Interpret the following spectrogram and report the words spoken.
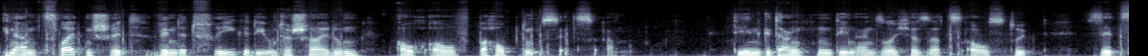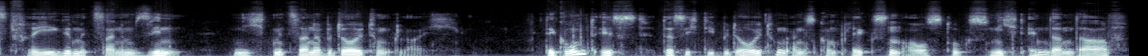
In einem zweiten Schritt wendet Frege die Unterscheidung auch auf Behauptungssätze an den Gedanken, den ein solcher Satz ausdrückt, setzt Frege mit seinem Sinn, nicht mit seiner Bedeutung gleich. Der Grund ist, dass sich die Bedeutung eines komplexen Ausdrucks nicht ändern darf,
